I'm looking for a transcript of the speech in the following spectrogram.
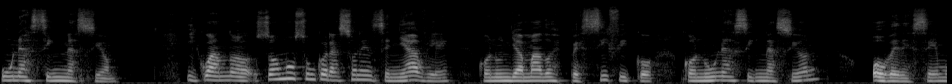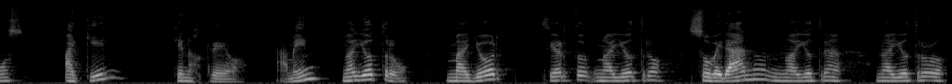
una asignación. Y cuando somos un corazón enseñable, con un llamado específico, con una asignación, obedecemos a aquel que nos creó. Amén. No hay otro mayor, ¿cierto? No hay otro soberano, no hay otra no hay otro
